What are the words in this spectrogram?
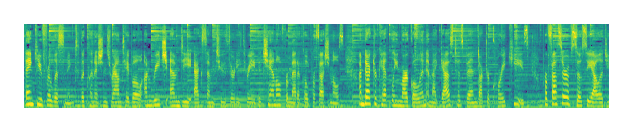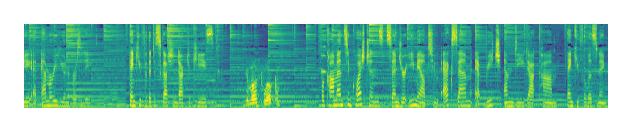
Thank you for listening to the Clinicians Roundtable on ReachMD XM233, the channel for medical professionals. I'm Dr. Kathleen Margolin, and my guest has been Dr. Corey Keyes, professor of sociology at Emory University. Thank you for the discussion, Dr. Keyes. You're most welcome. For comments and questions, send your email to xm at reachmd.com. Thank you for listening.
